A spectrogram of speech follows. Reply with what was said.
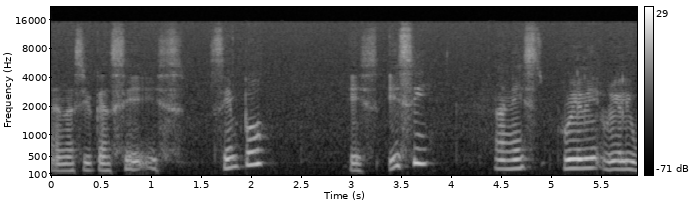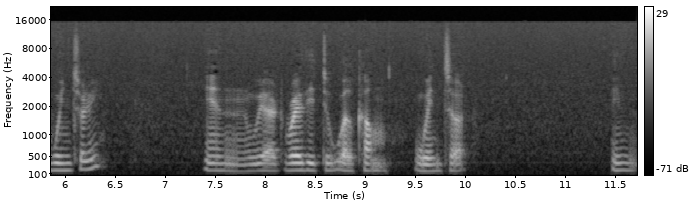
and as you can see it's simple it's easy and it's really really wintry. And we are ready to welcome winter in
